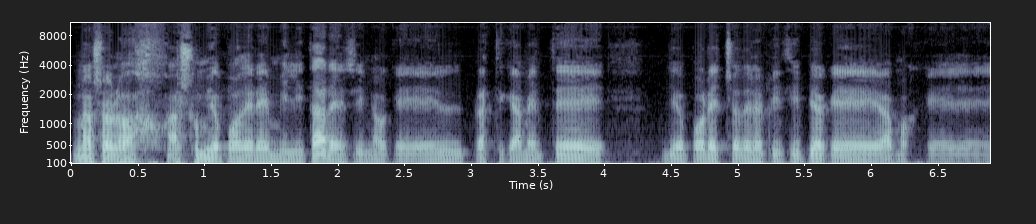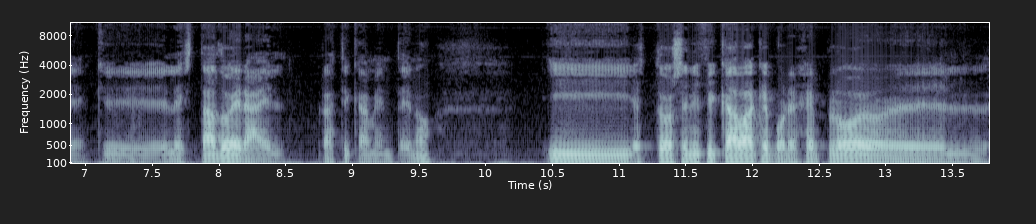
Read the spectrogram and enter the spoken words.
no solo asumió poderes militares, sino que él prácticamente dio por hecho desde el principio que, vamos, que, que el Estado era él, prácticamente, ¿no? Y esto significaba que, por ejemplo, el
